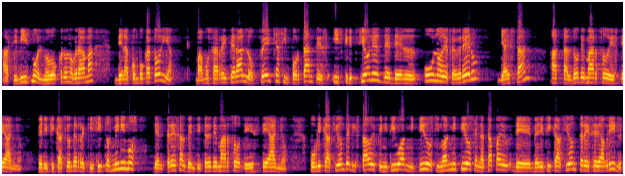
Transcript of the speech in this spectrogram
Asimismo, el nuevo cronograma de la convocatoria. Vamos a reiterarlo, fechas importantes, inscripciones desde el 1 de febrero, ya están, hasta el 2 de marzo de este año. Verificación de requisitos mínimos del 3 al 23 de marzo de este año. Publicación del listado definitivo admitidos y no admitidos en la etapa de, de, verificación 13 de abril.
